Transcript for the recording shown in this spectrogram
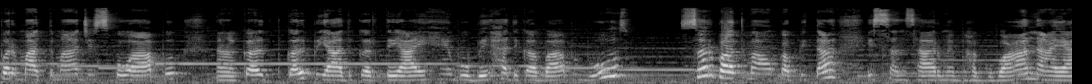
परमात्मा जिसको आप कल्प कल्प याद करते आए हैं, वो बेहद का बाप, वो सर्वात्माओं का पिता इस संसार में भगवान आया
